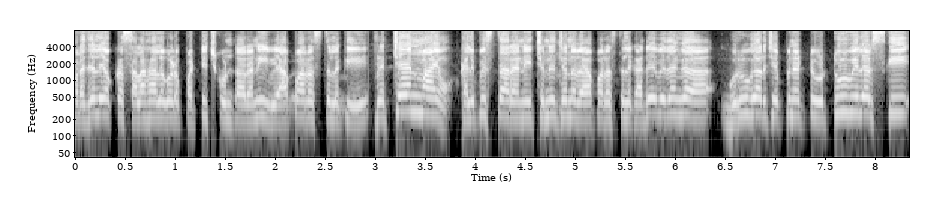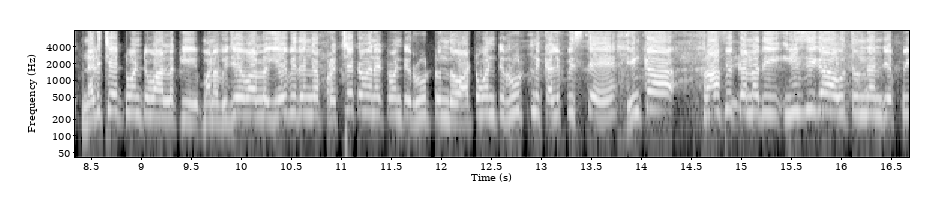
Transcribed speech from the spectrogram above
ప్రజల యొక్క సలహాలు కూడా పట్టించుకుంటారని వ్యాపారస్తులకి ప్రత్యామ్నాయం కల్పిస్తారని చిన్న చిన్న వ్యాపారస్తులకి. అదే విధంగా గురువు గారు చెప్పినట్టు టూ వీలర్స్కి నడిచేటువంటి వాళ్ళకి మన విజయవాడలో ఏ విధంగా ప్రత్యేకమైనటువంటి రూట్ ఉందో అటువంటి రూట్ని కల్పిస్తే ఇంకా ట్రాఫిక్ అన్నది ఈజీగా అవుతుందని చెప్పి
